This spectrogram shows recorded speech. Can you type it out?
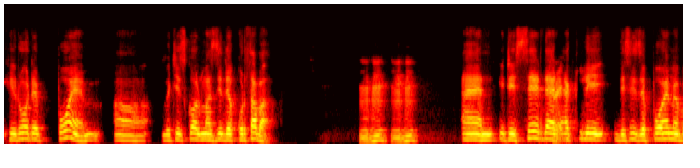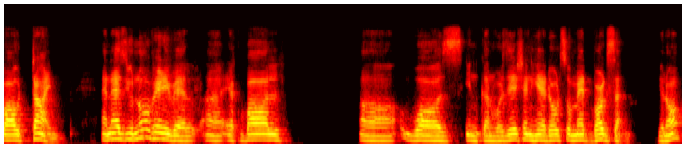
he wrote a poem uh, which is called Masjid al Qurtaba. Hmm hmm And it is said that Right. actually this is a poem about time. And as you know very well, uh, Iqbal uh, was in conversation. He had also met Bergson, you know.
